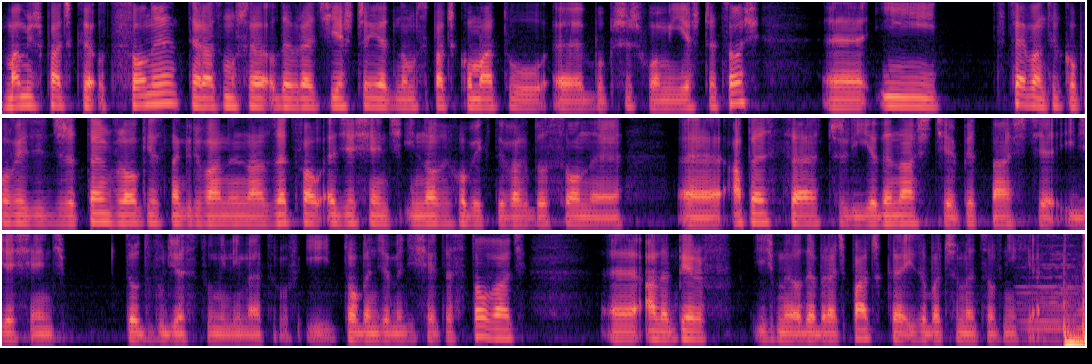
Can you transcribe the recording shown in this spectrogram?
mam już paczkę od Sony. Teraz muszę odebrać jeszcze jedną z paczkomatu, e, bo przyszło mi jeszcze coś. E, I chcę Wam tylko powiedzieć, że ten vlog jest nagrywany na ZV-E10 i nowych obiektywach do Sony e, APS-C, czyli 11, 15 i 10 do 20 mm. I to będziemy dzisiaj testować, ale pierw idźmy odebrać paczkę i zobaczymy, co w nich jest.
